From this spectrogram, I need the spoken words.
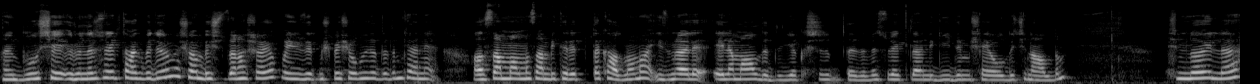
Hani bu şey ürünleri sürekli takip ediyorum ve şu an 500'den aşağı yok ve 175 olunca dedim ki hani alsam mı almasam bir tereddütte kaldım ama İzmir ele, elem al dedi yakışır dedi ve sürekli hani giydiğim şey olduğu için aldım. Şimdi öyle.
